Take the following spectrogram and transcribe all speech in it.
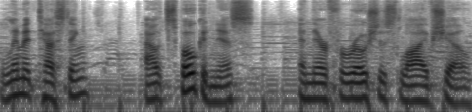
limit testing, outspokenness, and their ferocious live show.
